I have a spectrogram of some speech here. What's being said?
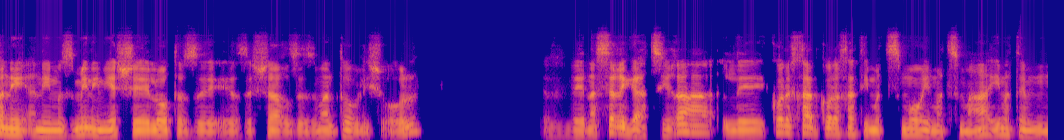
אני, אני מזמין, אם יש שאלות, אז, אז אפשר, זה זמן טוב לשאול. ונעשה רגע עצירה לכל אחד, כל אחת עם עצמו, עם עצמה. אם אתם,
